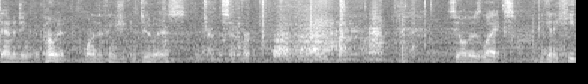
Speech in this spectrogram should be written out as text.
damaging the component, one of the things you can do is turn this over. See all those legs? You get a heat.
